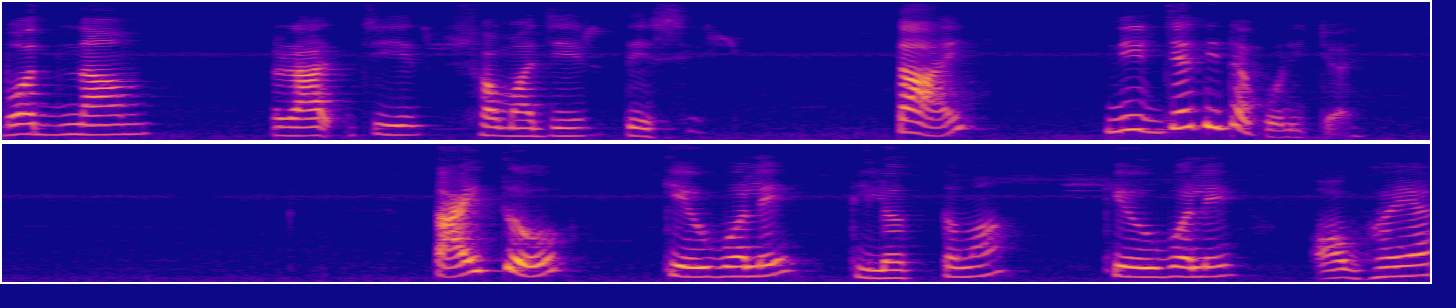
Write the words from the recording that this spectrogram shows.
বদনাম রাজ্যের, সমাজের, দেশের। তাই নির্যাতিতা পরিচয়। তাই তো কেউ বলে তিলোত্তমা, কেউ বলে অভয়া,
